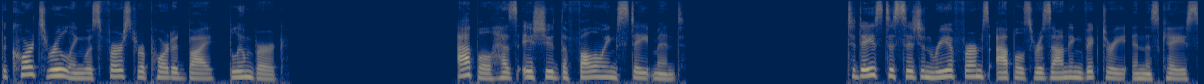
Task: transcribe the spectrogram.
The court's ruling was first reported by Bloomberg. Apple has issued the following statement. Today's decision reaffirms Apple's resounding victory in this case,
